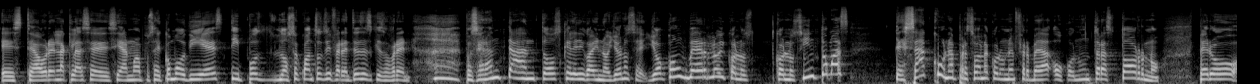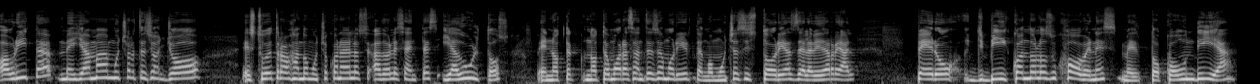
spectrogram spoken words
Este, ahora en la clase decían, bueno, pues hay como 10 tipos, no sé cuántos diferentes de esquizofrenia. Pues eran tantos que le digo, ay, no, yo no sé. Yo con verlo y con los, síntomas, te saca una persona con una enfermedad o con un trastorno. Pero ahorita me llama mucho la atención. Yo estuve trabajando mucho con adolescentes y adultos. no, te, no te moras antes de morir. Tengo muchas historias de la vida real. Pero vi cuando los jóvenes, me tocó un día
